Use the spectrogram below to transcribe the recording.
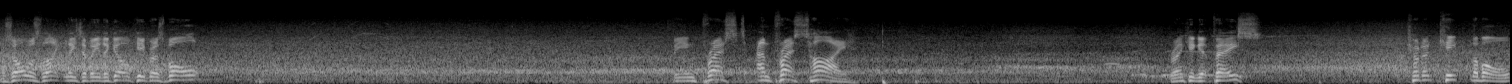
Was always likely to be the goalkeeper's ball. Being pressed and pressed high. Breaking at pace. Couldn't keep the ball.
